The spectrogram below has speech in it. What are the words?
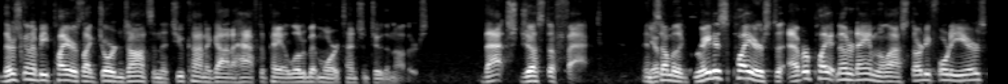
there's going to be players like Jordan Johnson that you kind of got to have to pay a little bit more attention to than others. That's just a fact. And yep. some of the greatest players to ever play at Notre Dame in the last 30, 40 years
